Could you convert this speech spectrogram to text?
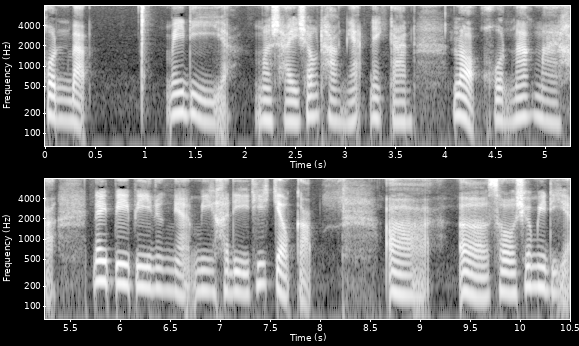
คนแบบไม่ดีอะมาใช้ช่องทางเนี้ยในการหลอกคนมากมายค่ะ ในปีปีหนึ่งเนี่ยมีคดีที่เกี่ยวกับเอ่อเอ่อโซเชียลมีเดีย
